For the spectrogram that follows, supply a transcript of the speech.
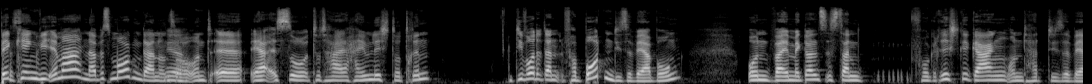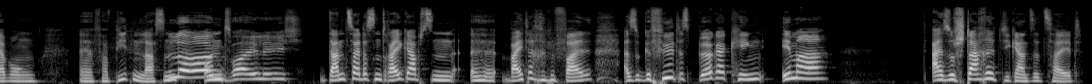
Big King wie immer, na bis morgen dann und Ja. so. Und äh, er ist so total heimlich dort drin. Die wurde dann verboten, diese Werbung. Und weil McDonald's ist dann vor Gericht gegangen und hat diese Werbung äh, verbieten lassen. Und Langweilig. dann 2003 gab es einen äh, weiteren Fall. Also gefühlt ist Burger King immer, also stachelt die ganze Zeit.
